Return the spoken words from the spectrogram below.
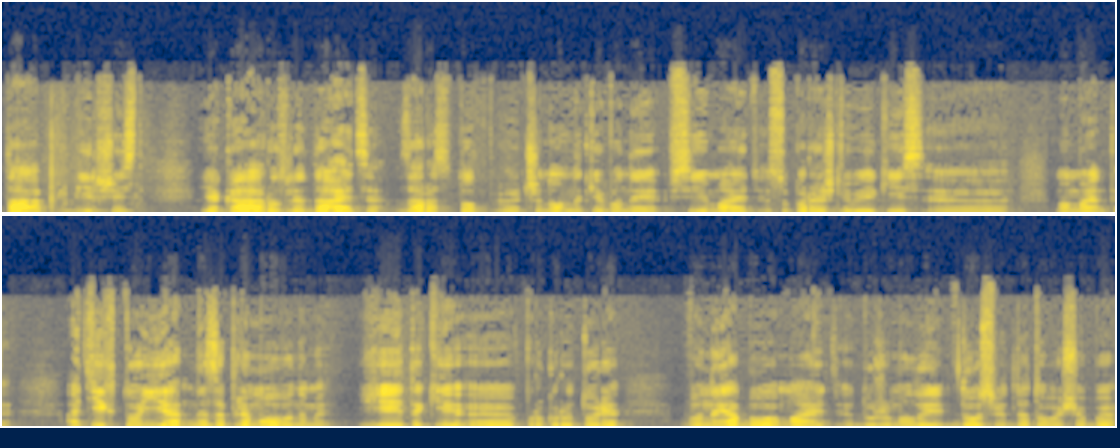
та більшість, яка розглядається зараз, топ-чиновники, вони всі мають суперечливі якісь е, моменти. А ті, хто є незаплямованими, є і такі е, в прокуратурі, вони або мають дуже малий досвід для того, щоб е,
